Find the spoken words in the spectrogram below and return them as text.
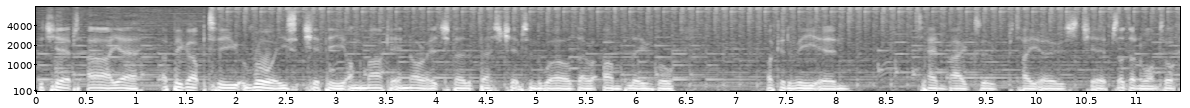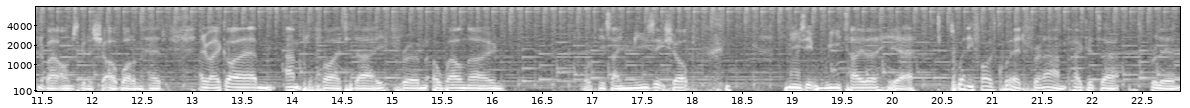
The chips, ah yeah, a big up to Roy's Chippy on the market in Norwich. They're the best chips in the world. They were unbelievable. I could have eaten 10 bags of potatoes, chips. I don't know what I'm talking about. I'm just going to shut up while I'm ahead. Anyway, I got an um, amplifier today from a well known, what can you say, music shop? music retailer. Yeah. 25 quid for an amp. How good's that? Brilliant.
